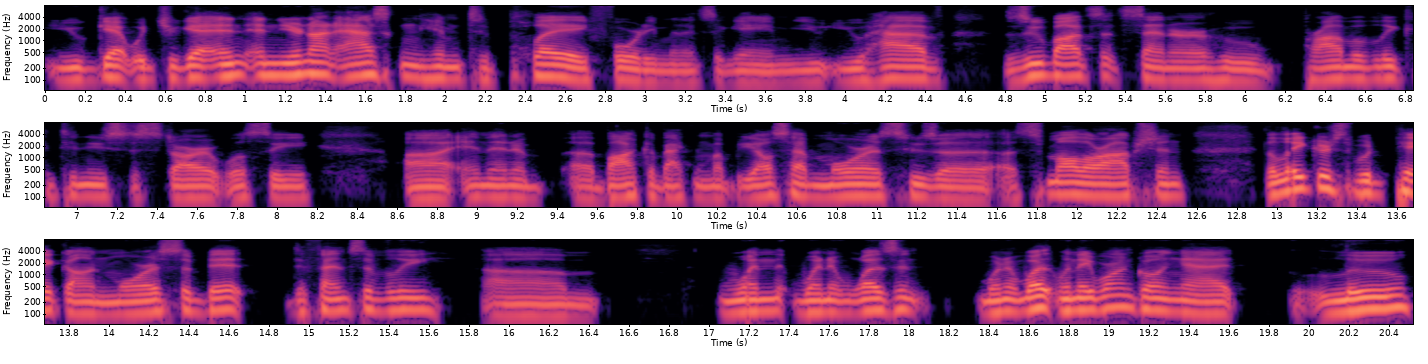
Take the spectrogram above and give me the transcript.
you get what you get, and and you're not asking him to play 40 minutes a game. You you have Zubac at center, who probably continues to start. We'll see. Uh, and then a, Ibaka backing him up. You also have Morris, who's a, a, smaller option. The Lakers would pick on Morris a bit defensively um, when when it wasn't when it was when they weren't going at Lou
